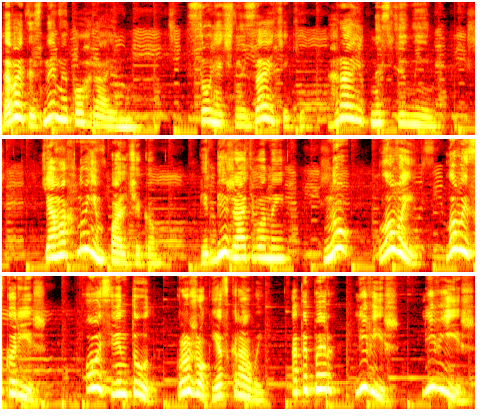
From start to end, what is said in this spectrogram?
Давайте з ними пограємо. Сонячні зайчики грають на стіні. Я махну їм пальчиком, підбіжать вони. Ну, лови, лови скоріш. Ось він тут, кружок яскравий. А тепер лівіш, лівіш.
